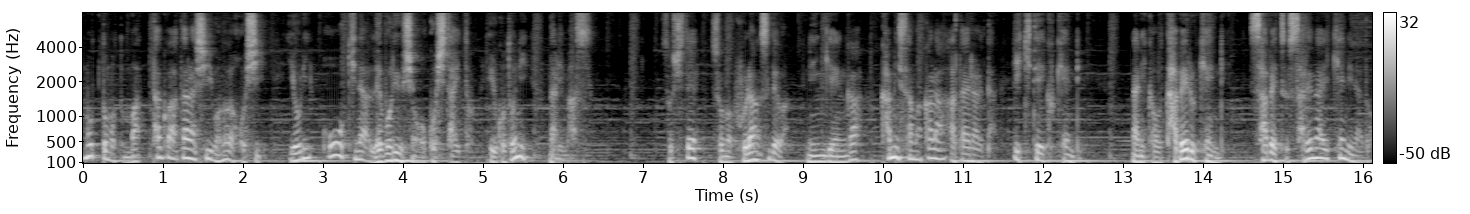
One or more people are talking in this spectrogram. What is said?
もっともっと全く新しいものが欲しいより大きなレボリューションを起こしたいということになります。そしてそのフランスでは人間が神様から与えられた生きていく権利何かを食べる権利差別されない権利など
